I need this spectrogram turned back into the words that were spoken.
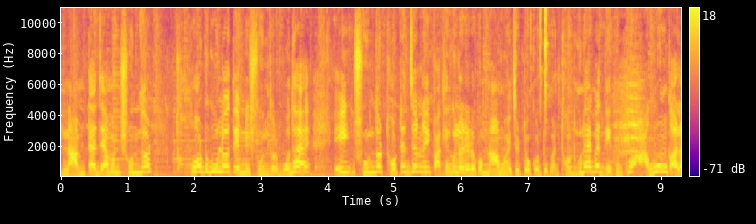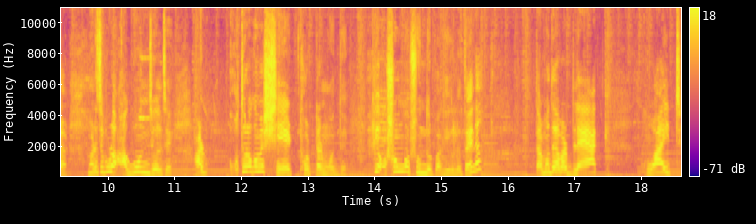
নামটা যেমন সুন্দর, ঠোঁটগুলো তেমনি সুন্দর। বোধহয় এই সুন্দর ঠোঁটের জন্যই পাখিগুলোর এরকম নাম হয়েছে, টোকর টুকান। ঠোঁটগুলো একবার দেখুন, পুরো আগুন কালার। মনে হচ্ছে পুরো আগুন জ্বলছে। আর কত রকমের শেড ঠোঁটটার মধ্যে। কি অসম্ভব সুন্দর পাখিগুলো, তাই না? তার মধ্যে আবার ব্ল্যাক, হোয়াইট,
